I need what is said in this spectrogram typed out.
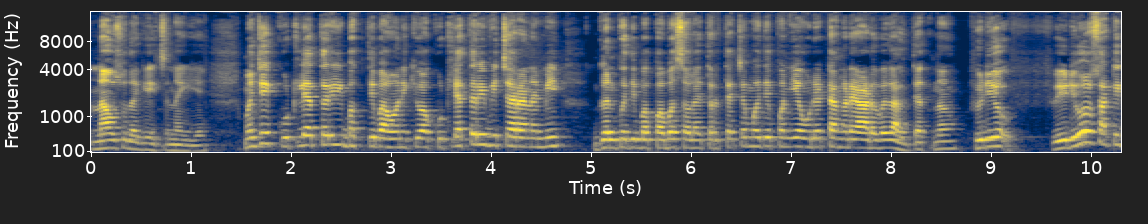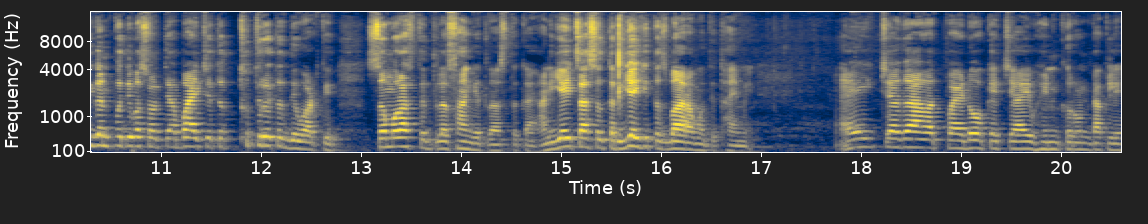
नाव सुद्धा घ्यायचं नाहीये. म्हणजे कुठल्या तरी भक्तिभावाने किंवा कुठल्या तरी विचारानं मी गणपती बाप्पा बसवलाय तर त्याच्यामध्ये पण एवढे टांगडे आडवे घालतात ना. व्हिडिओ व्हिडिओसाठी गणपती बसवला त्या बायचे तर थुतरेतच दे वाटते समोर असतं तिला सांगितलं असतं काय. आणि यायचं असेल तर ये इथंच बारामध्ये थाय मी. आईच्या गावात पाय डोक्याची आई बहीण करून टाकली.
